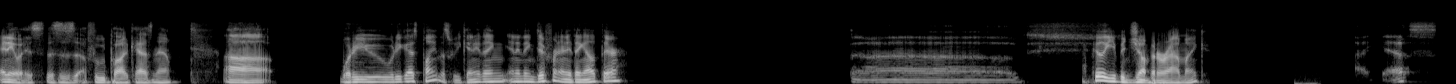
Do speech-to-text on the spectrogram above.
Anyways, this is a food podcast now. Uh, what are you What are you guys playing this week? Anything Anything different? Anything out there? Uh, I feel like you've been jumping around, Mike. I guess.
